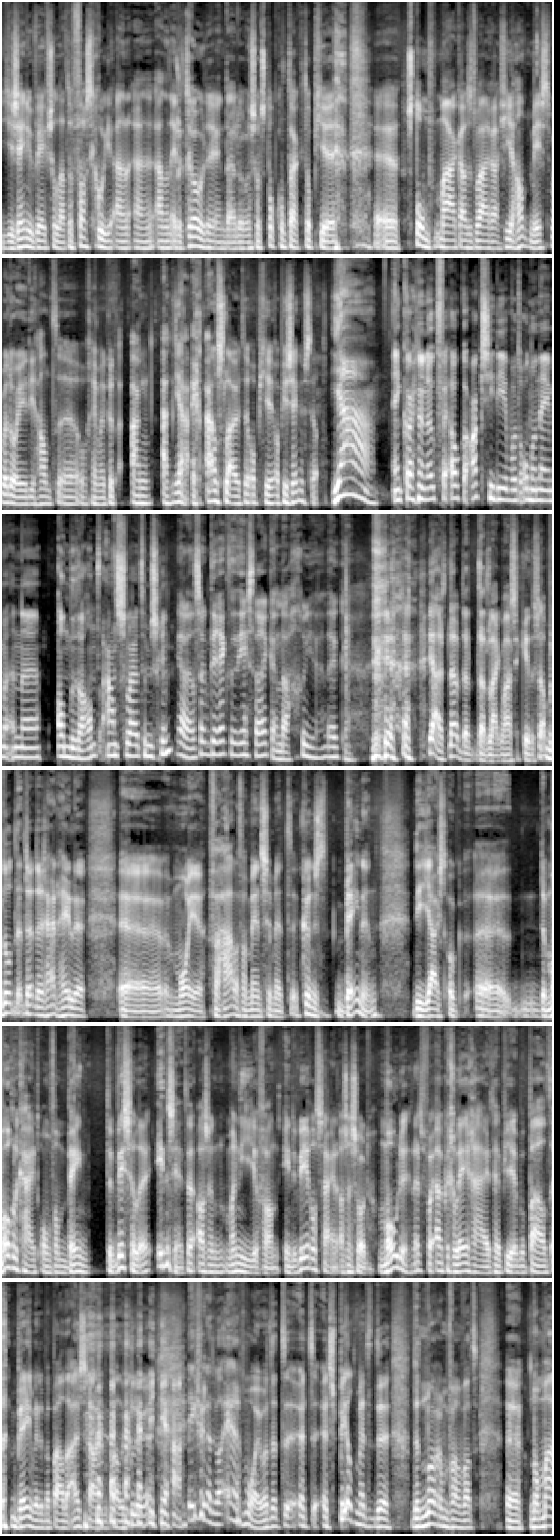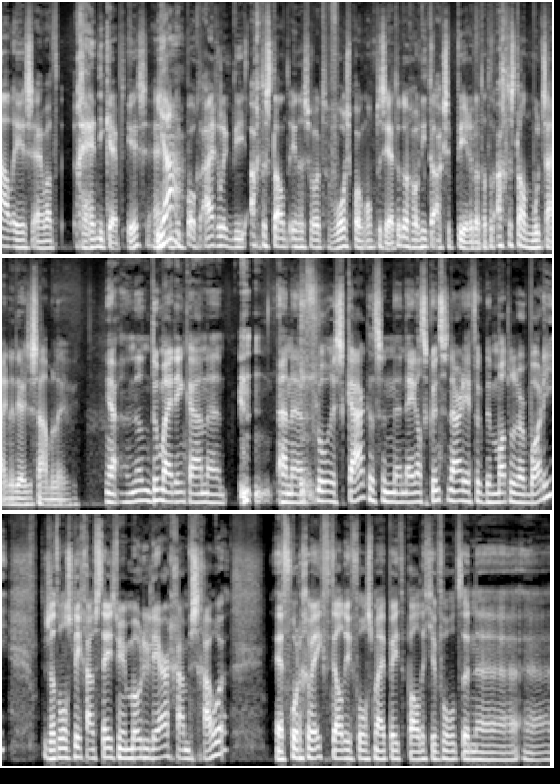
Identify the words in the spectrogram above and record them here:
je zenuwweefsel laten vastgroeien aan, aan, een elektrode... en daardoor een soort stopcontact op je uh, stomp maken, als het ware... als je je hand mist, waardoor je die hand uh, op een gegeven moment kunt aan, aan, ja, echt aansluiten op je, op je zenuwstel. Ja, en kan je dan ook voor elke actie die je wordt ondernemen... een andere hand aansluiten misschien? Ja, dat is ook direct het eerste waar ik aan dacht. Goeie, leuke. ja, nou, dat, dat lijkt me hartstikke interessant. Ik bedoel, er zijn hele uh, mooie verhalen van mensen met kunstbenen... die juist ook uh, de mogelijkheid om van been te wisselen inzetten als een manier van in de wereld zijn. Als een soort mode. Net voor elke gelegenheid heb je een bepaald been met een bepaalde uitstraling, een bepaalde kleur. ja. Ik vind dat wel erg mooi, want het, het, het speelt met de, de norm van wat uh, normaal is en wat gehandicapt is. Ja. En het poogt eigenlijk die achterstand in een soort voorsprong om te zetten. Door gewoon niet te accepteren dat dat een achterstand moet zijn in deze samenleving. Ja, en dan doe mij denken aan, uh, aan uh, Floris Kaak. Dat is een uh, Nederlandse kunstenaar. Die heeft ook de modular body. Dus dat we ons lichaam steeds meer modulair gaan beschouwen. En vorige week vertelde je volgens mij, Peter Paul, dat je bijvoorbeeld een,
